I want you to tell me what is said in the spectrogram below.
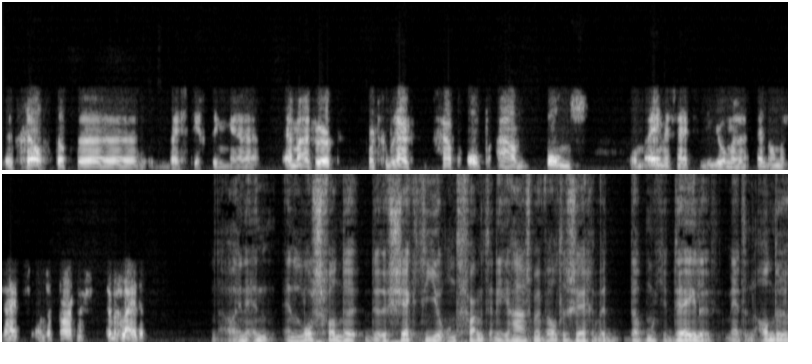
het geld dat uh, bij Stichting uh, Emma at Work wordt gebruikt, gaat op aan ons om enerzijds de jongeren en anderzijds onze partners te begeleiden. Nou, en, en, en los van de, de check die je ontvangt, en die haast me wel te zeggen, dat moet je delen met een andere,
